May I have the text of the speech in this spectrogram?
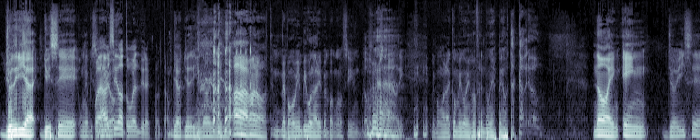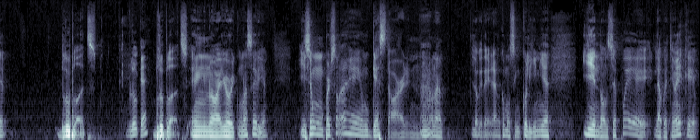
Yo diría, yo hice un episodio... Puedes haber sido tú el director también. Yo, yo dirigiendo a mí mismo. Ah, mano, me pongo bien bipolar y me pongo sin personality. Me pongo a hablar conmigo mismo frente a un espejo. ¡Estás cabrón! No, en, en... Yo hice Blue Bloods. ¿Blue qué? Blue Bloods en Nueva York, una serie. Hice un personaje, un guest star, una- lo que tenían como cinco líneas. Y entonces, pues, la cuestión es que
